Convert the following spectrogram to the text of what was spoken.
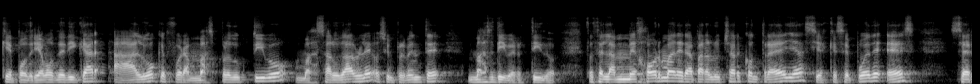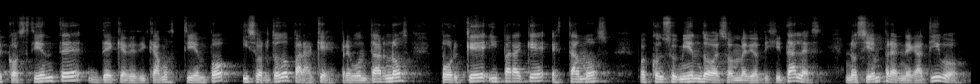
que podríamos dedicar a algo que fuera más productivo, más saludable o simplemente más divertido. Entonces, la mejor manera para luchar contra ellas, si es que se puede, es ser consciente de que dedicamos tiempo y sobre todo para qué. Preguntarnos por qué y para qué estamos pues, consumiendo esos medios digitales. No siempre es negativo.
